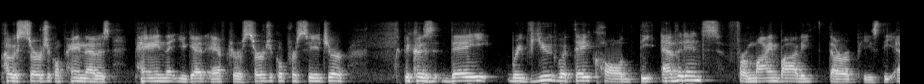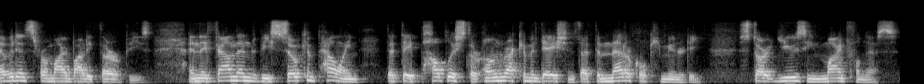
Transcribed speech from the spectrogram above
post surgical pain, that is, pain that you get after a surgical procedure, because they reviewed what they called the evidence for mind body therapies, the evidence for mind body therapies. And they found them to be so compelling that they published their own recommendations that the medical community start using mindfulness,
